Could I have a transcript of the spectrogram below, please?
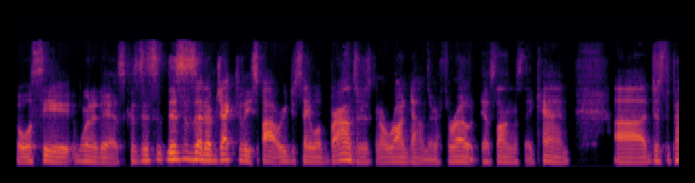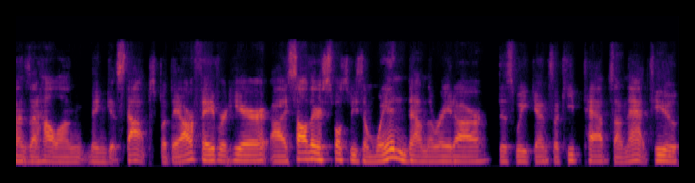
but we'll see when it is because this this is an objectively spot where you just say, well, the Browns are just gonna run down their throat as long as they can. Uh, just depends on how long they can get stops, but they are favored here. I saw there's supposed to be some wind down the radar this weekend, so keep tabs on that too.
